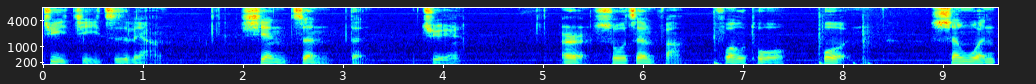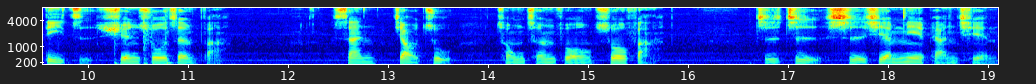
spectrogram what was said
聚集资粮，现正等觉。二说正法，佛陀或声闻弟子宣说正法。三教住从成佛说法，直至示现涅盘前，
